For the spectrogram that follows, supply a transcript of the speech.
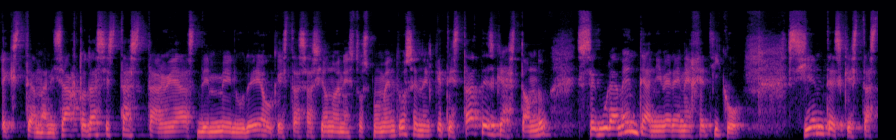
externalizar todas estas tareas de menudeo que estás haciendo en estos momentos en el que te estás desgastando seguramente a nivel energético. Sientes que estas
